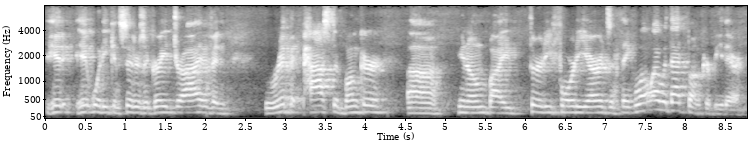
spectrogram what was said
hit hit what he considers a great drive and rip it past the bunker, uh, you know, by 30, 40 yards and think, well, why would that bunker be there?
